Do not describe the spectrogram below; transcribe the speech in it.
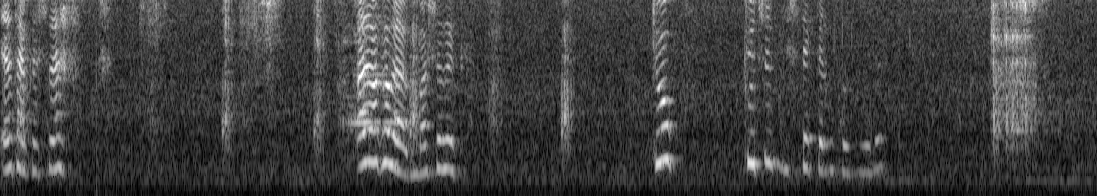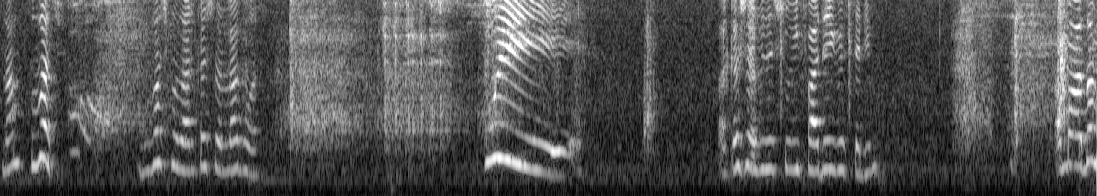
evet arkadaşlar. Hadi bakalım başladık. Çok kötü disteklerim koydu Lan buz aç. Buz açmadı arkadaşlar lag var. Uy. Arkadaşlar bir de şu ifadeyi göstereyim. Ama adam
